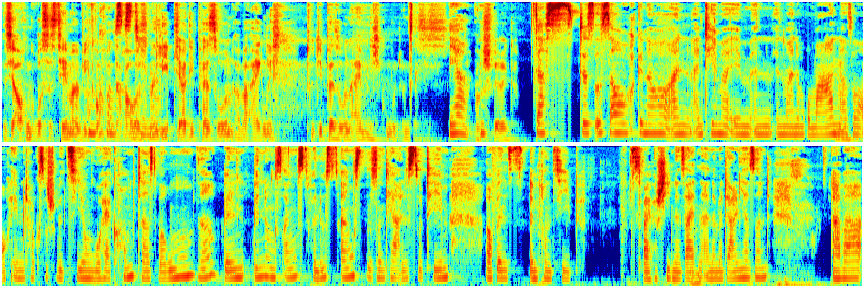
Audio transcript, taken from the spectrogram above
ist ja auch ein großes Thema. Wie Ein kommt man da raus? Thema. Man liebt ja die Person, aber eigentlich tut die Person einem nicht gut. Und das ist Ja. auch schwierig. Das, das ist auch genau ein, ein Thema eben in, in meinem Roman, Mhm. also auch eben toxische Beziehungen. Woher kommt das? Warum? Ne? Bin- Bindungsangst, Verlustangst, das sind ja alles so Themen, auch wenn es im Prinzip zwei verschiedene Mhm. Seiten einer Medaille sind. Aber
